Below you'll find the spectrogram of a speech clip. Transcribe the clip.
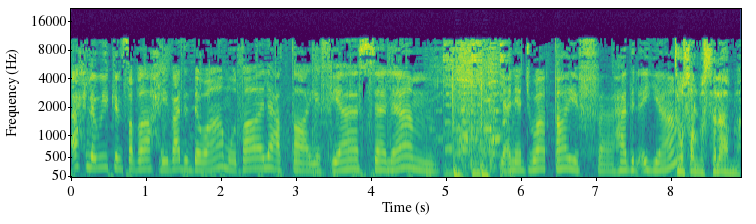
أحلى weekend صباحي بعد الدوام وطالع الطايف. يا سلام. يعني أجواء الطايف آه، هذه الأيام. توصل بالسلامة.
